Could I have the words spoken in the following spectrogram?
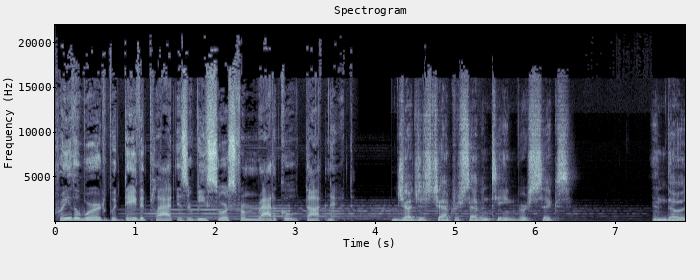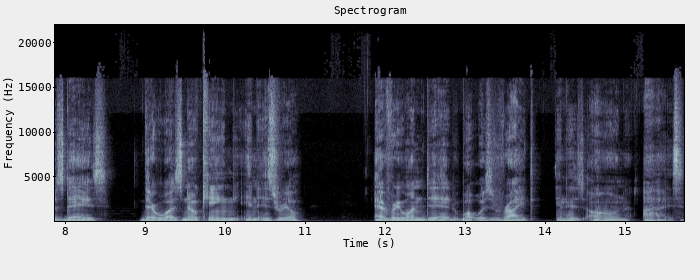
Pray the Word with David Platt is a resource from radical.net. Judges chapter 17, verse 6. In those days there was no king in Israel. Everyone did what was right in his own eyes.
